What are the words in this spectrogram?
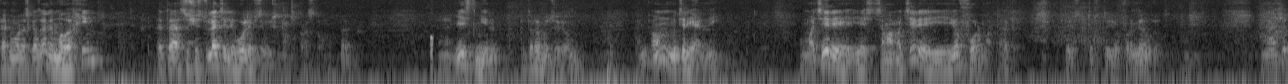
как мы уже сказали, Малахим это осуществлятели воли Всевышнего по-простому. Так? Есть мир, в котором мы живем. Он материальный. У материи есть сама материя и ее форма, так? То есть то, что ее формирует. Значит,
